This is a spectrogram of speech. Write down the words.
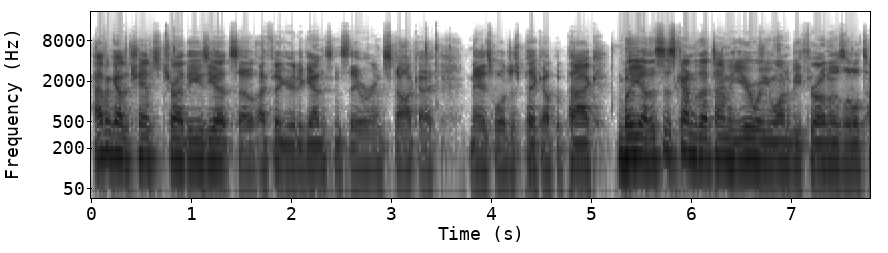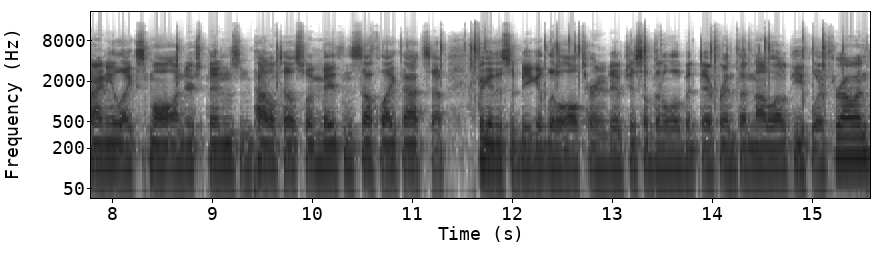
haven't got a chance to try these yet, so I figured again, since they were in stock, I may as well just pick up a pack. But yeah, this is kind of that time of year where you want to be throwing those little tiny, like small underspins and paddle tail swim baits and stuff like that. So I figured this would be a good little alternative, just something a little bit different that not a lot of people are throwing.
